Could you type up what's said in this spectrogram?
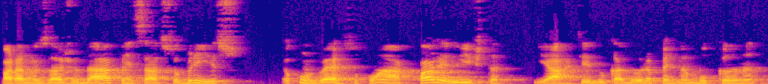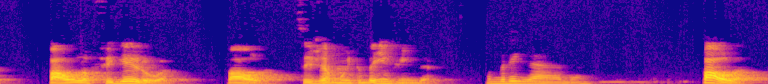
Para nos ajudar a pensar sobre isso, eu converso com a aquarelista e arte educadora pernambucana Paula Figueroa. Paula, seja muito bem-vinda. Obrigada. Paula,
